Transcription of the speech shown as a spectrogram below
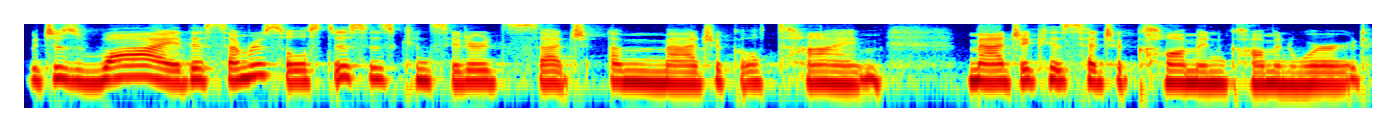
which is why the summer solstice is considered such a magical time. Magic is such a common, common word.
